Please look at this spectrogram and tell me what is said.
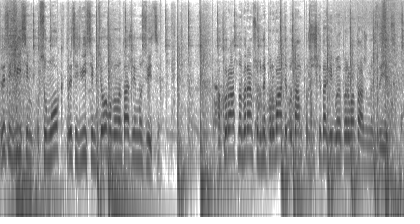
«38 сумок, 38 цього вивантажуємо звідси. Акуратно беремо, щоб не порвати, бо там трошечки так якби перевантажено, здається.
